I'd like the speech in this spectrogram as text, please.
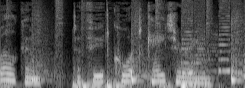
Welcome to Food Court Catering.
